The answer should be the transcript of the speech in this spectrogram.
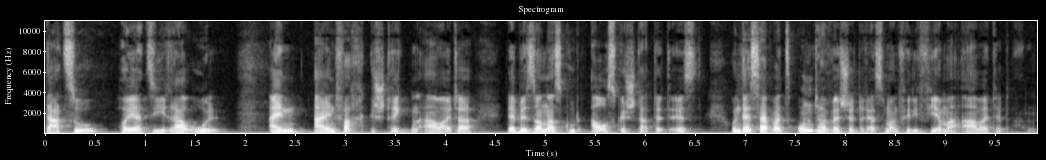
Dazu heuert sie Raoul, einen einfach gestrickten Arbeiter, der besonders gut ausgestattet ist und deshalb als Unterwäschedressmann für die Firma arbeitet an.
